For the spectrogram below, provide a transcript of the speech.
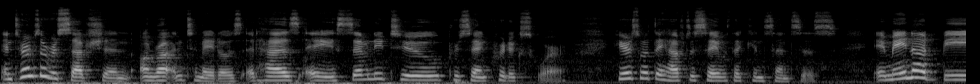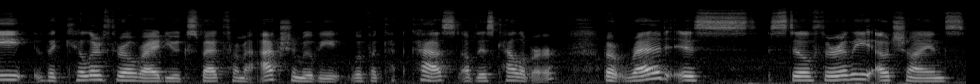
In terms of reception on rotten tomatoes it has a 72% critic score. Here's what they have to say with a consensus it may not be the killer thrill ride you expect from an action movie with a cast of this caliber, but Red is still thoroughly outshines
